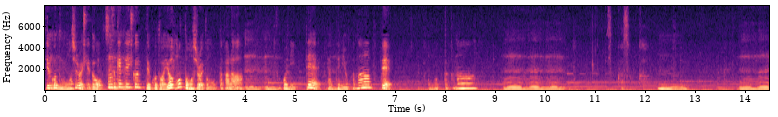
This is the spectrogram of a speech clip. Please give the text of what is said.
ていうことも面白いけど、続けていくっていうことはよもっと面白いと思ったから、そこに行ってやってみようかなって思ったかな。うんうんうん。そっかそっか。うん。うんうん。い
